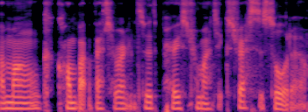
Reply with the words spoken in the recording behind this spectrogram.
among combat veterans with post traumatic stress disorder.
